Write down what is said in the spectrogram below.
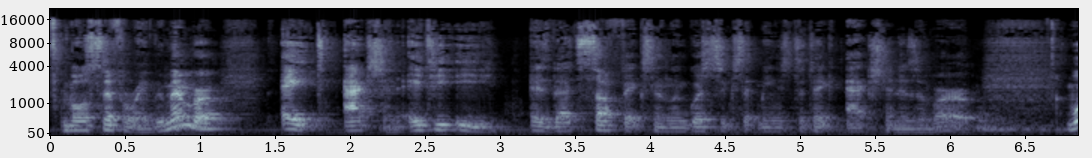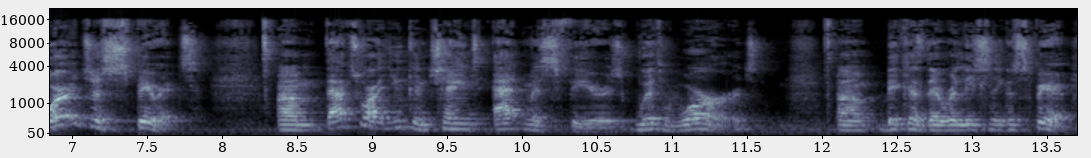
Vociferate. Remember, ate, action, A-T-E, is that suffix in linguistics that means to take action as a verb. Words are spirits. Um, that's why you can change atmospheres with words. Um, because they're releasing a spirit.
